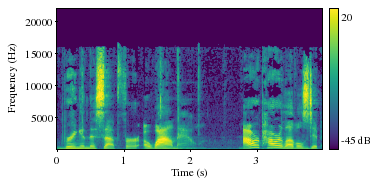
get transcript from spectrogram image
bringing this up for a while now. Our power levels dip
